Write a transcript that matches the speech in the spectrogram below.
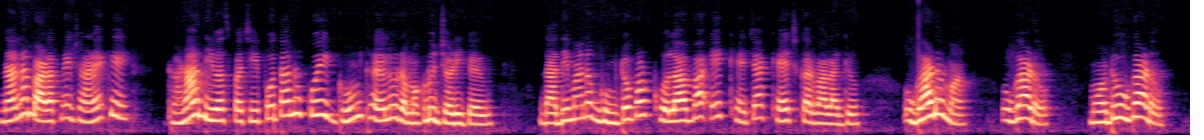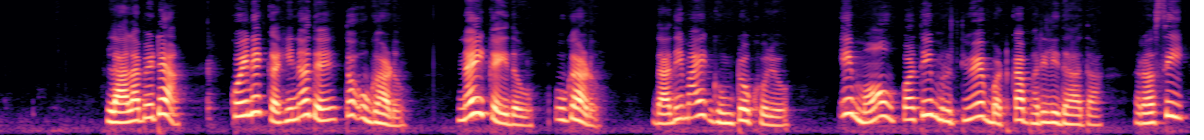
નાના બાળકને જાણે કે ઘણા દિવસ પછી પોતાનું કોઈ ગુમ થયેલું રમકડું જડી ગયું. દાદીમાનો ઘૂમટો પણ ખોલાવવા એ ખેંચા ખેંચ કરવા લાગ્યો. ઉગાડો, માં, ઉગાડો, મોઢું ઉગાડો. લાલા બેટા, કોઈને કહી ન દે તો ઉઘાડો. નહીં કહી દઉં, ઉઘાડો. દાદીમાએ ઘૂમટો ખોલ્યો. એ મોં ઉપરથી મૃત્યુએ બટકા ભરી લીધા હતા. રસી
